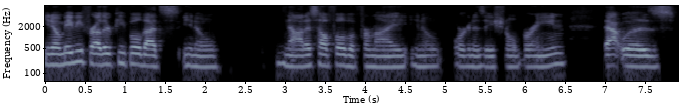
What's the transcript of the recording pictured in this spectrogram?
you know maybe for other people that's you know not as helpful but for my you know organizational brain that was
